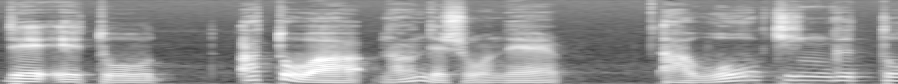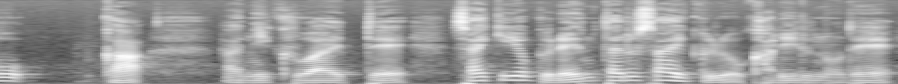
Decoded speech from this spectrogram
で、えっ、ー、と、あとは何でしょうね。あ、ウォーキングとかに加えて、最近よくレンタルサイクルを借りるので、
